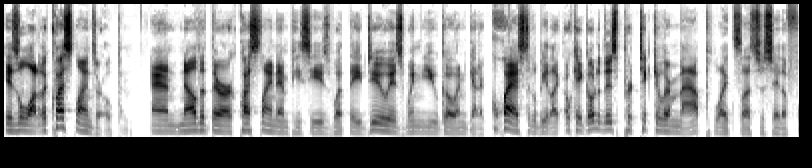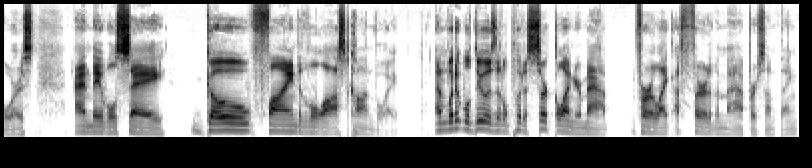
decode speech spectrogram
is a lot of the quest lines are open. And now that there are quest line NPCs, what they do is when you go and get a quest, it'll be like, okay, go to this particular map, like let's just say the forest, and they will say, go find the lost convoy. And what it will do is it'll put a circle on your map for like a third of the map or something.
